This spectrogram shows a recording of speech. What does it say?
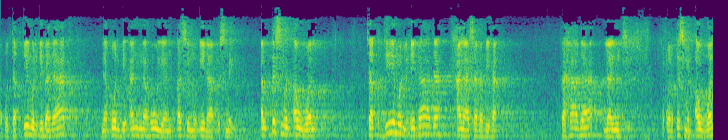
نقول تقديم العبادات نقول بأنه ينقسم إلى قسمين. القسم الأول تقديم العبادة على سببها فهذا لا يجزي. يقول القسم الأول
